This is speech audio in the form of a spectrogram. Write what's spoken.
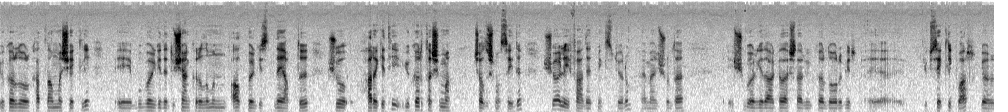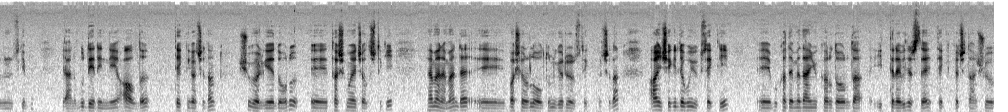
yukarı doğru katlanma şekli e, bu bölgede düşen kırılımın alt bölgesinde yaptığı şu hareketi yukarı taşıma çalışmasıydı. Şöyle ifade etmek istiyorum. Hemen şurada e, şu bölgede arkadaşlar yukarı doğru bir e, yükseklik var gördüğünüz gibi. Yani bu derinliği aldı. Teknik açıdan şu bölgeye doğru e, taşımaya çalıştı ki hemen hemen de e, başarılı olduğunu görüyoruz teknik açıdan. Aynı şekilde bu yüksekliği e, bu kademeden yukarı doğru da ittirebilirse teknik açıdan şu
